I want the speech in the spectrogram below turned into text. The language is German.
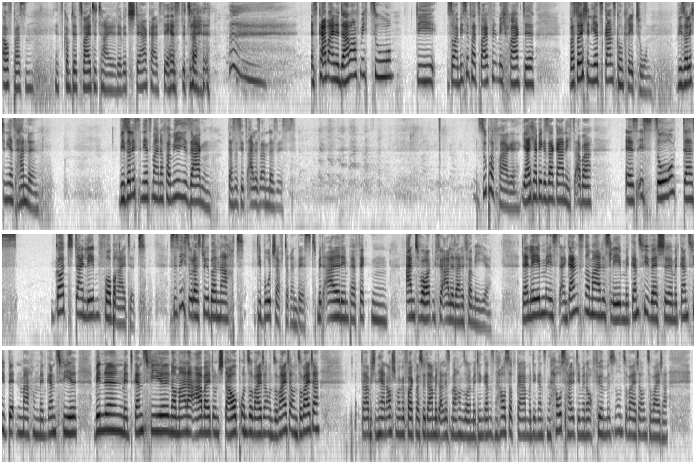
Aufpassen. Jetzt kommt der zweite Teil. Der wird stärker als der erste Teil. Es kam eine Dame auf mich zu, die so ein bisschen verzweifelt mich fragte, was soll ich denn jetzt ganz konkret tun? Wie soll ich denn jetzt handeln? Wie soll ich denn jetzt meiner Familie sagen, dass es jetzt alles anders ist? Super Frage. Ja, ich habe ihr gesagt gar nichts, aber es ist so, dass Gott dein Leben vorbereitet. Es ist nicht so, dass du über Nacht die Botschafterin bist mit all den perfekten Antworten für alle deine Familie. Dein Leben ist ein ganz normales Leben mit ganz viel Wäsche, mit ganz viel Betten machen, mit ganz viel Windeln, mit ganz viel normaler Arbeit und Staub und so weiter und so weiter und so weiter. Da habe ich den Herrn auch schon mal gefragt, was wir damit alles machen sollen, mit den ganzen Hausaufgaben und dem ganzen Haushalt, den wir noch führen müssen und so weiter und so weiter.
